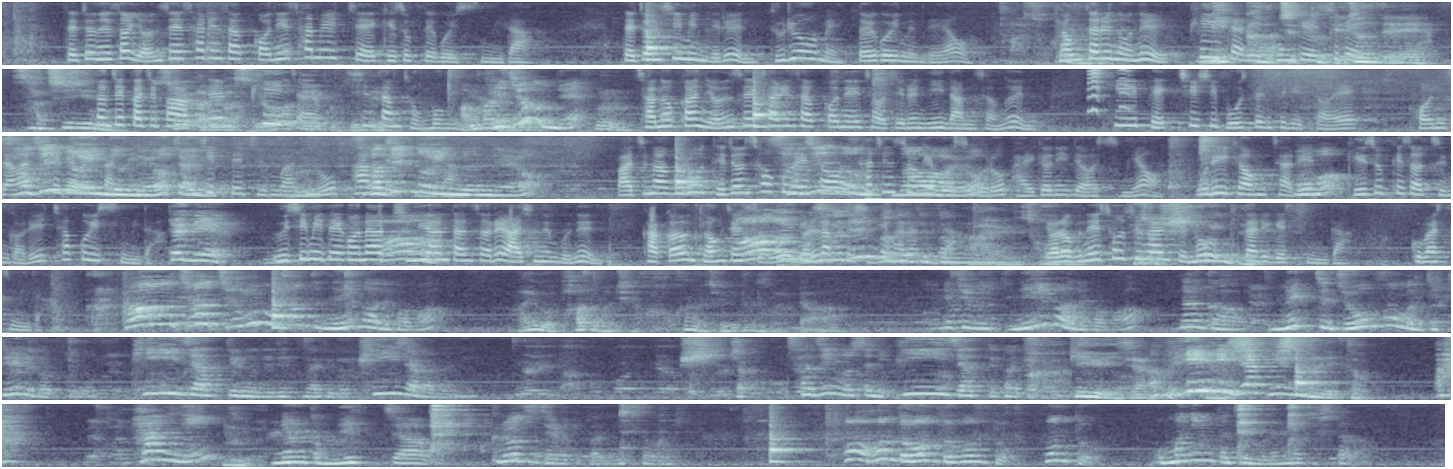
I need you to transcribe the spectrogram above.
대전에서 연쇄 살인 사건이 3일째 계속되고 있습니다. 대전 시민들은 두려움에 떨고 있는데요. 경찰은 오늘 피의자를 공개 수배했습니다. 현재까지 파악된 피의자의 신상 정보입니다. 잔혹한 연쇄 살인 사건을 저지른 이 남성은 키 175cm에 건장한 체격을 가진 저기? 20대 중반으로 파악됐습니다. 있는데요? 마지막으로 대전 서구에서 사진도 사진 속의 나와요? 모습으로 발견이 되었으며 우리 경찰은 어머? 계속해서 증거를 찾고 있습니다. 저기 의심이 되거나 아. 중요한 단서를 아시는 분은 가까운 경찰서로 아, 이거 연락 주시기 사진도 바랍니다. 됐다. 아이, 저 여러분의 소중한 계속 제보 싫어인데. 기다리겠습니다. 고맙습니다. 아, 자, 자기 뭐 저한테 네이버에 봐봐. 아니 뭐 봐도 진짜 허가나 재밌는 거야 え、ちょ、ネイバーで봐봐なんか、めっちゃ情報がディテールだったよ。ピージャっていうので出てたけど、ピージャが何 写真の下にピージャって書いてある。ピージャあピージャピージャあ犯人、うん、なんかめっちゃクローズゼロとかで見そうな人。ほほんとほんとほんと。ほんと。おまにんたちにも連絡したら。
